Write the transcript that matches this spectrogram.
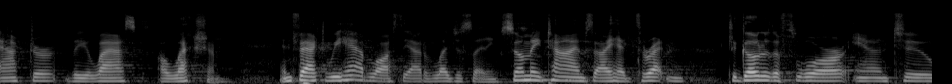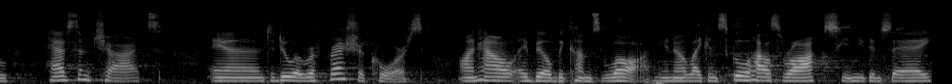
after the last election. In fact, we have lost the art of legislating. So many times I had threatened to go to the floor and to have some charts and to do a refresher course on how a bill becomes law. You know, like in Schoolhouse Rocks, and you can say,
